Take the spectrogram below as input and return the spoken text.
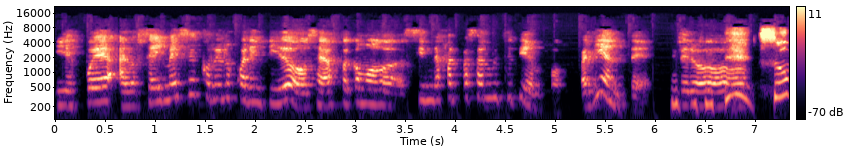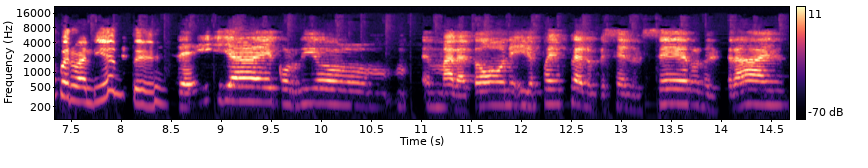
Y después a los seis meses corrí los 42, o sea, fue como sin dejar pasar mucho tiempo. Valiente, pero... Súper valiente. De ahí ya he corrido en maratones y después, claro, empecé en el cerro, en el trail,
